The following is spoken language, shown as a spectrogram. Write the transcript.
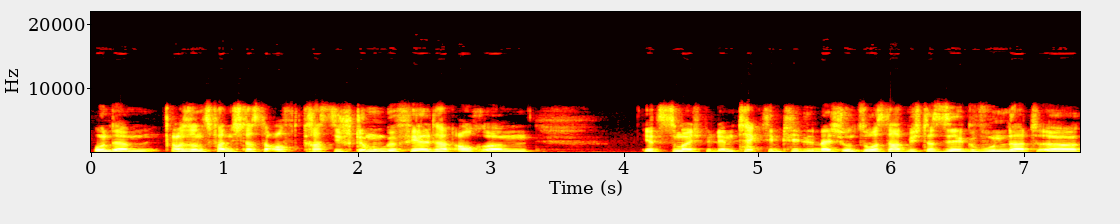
Und, ähm, aber sonst fand ich, dass da oft krass die Stimmung gefehlt hat. Auch ähm, jetzt zum Beispiel im Tag Team Titelmatch und sowas, da hat mich das sehr gewundert. Äh,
